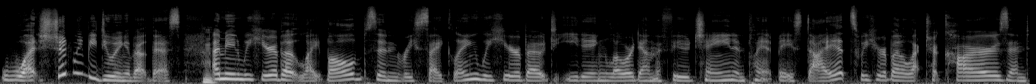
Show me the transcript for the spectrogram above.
what should we be doing about this? Hmm. I mean, we hear about light bulbs and recycling. We hear about eating lower down the food chain and plant based diets. We hear about electric cars and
